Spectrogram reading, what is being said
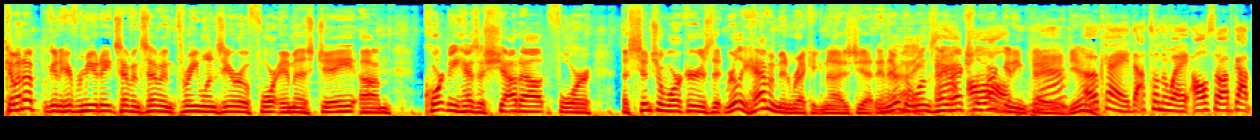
Coming up, we're going to hear from you at 877 310 4MSJ. Um, Courtney has a shout out for essential workers that really haven't been recognized yet, and they're the ones that At actually all. are getting paid. Yeah. Okay, that's on the way. Also, I've got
